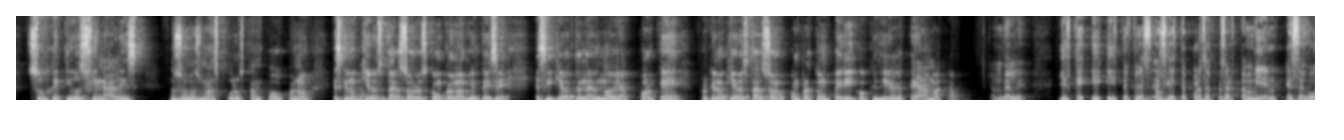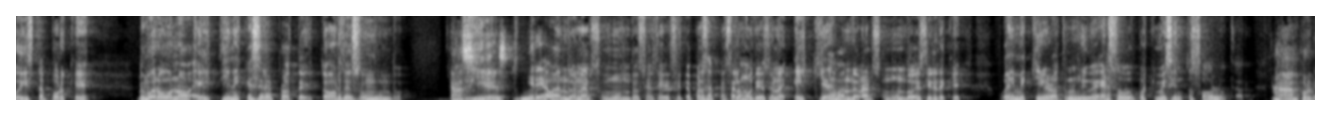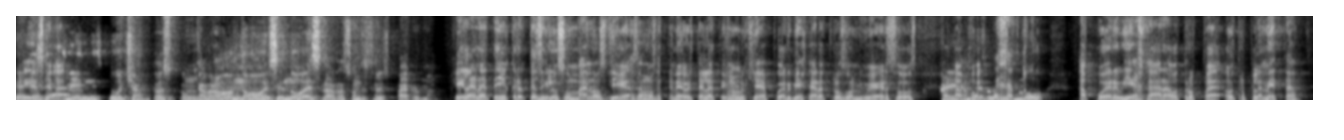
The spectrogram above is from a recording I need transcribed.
sus objetivos finales no son los más puros tampoco, ¿no? Es que no, quiero estar solo. Es como cuando alguien te dice, es que quiero tener novia. ¿Por qué? Porque no quiero estar solo. Cómprate un perico que diga que te ama, cabrón. Ándale. Y es que, y, te piensas, es que te puedes a también, es egoísta porque, número uno, él tiene que ser el protector de su mundo. Así es. quiere abandonar su mundo. O sea, si, te pones a pensar la motivación, él quiere abandonar su mundo, decir de que, güey, me quiero ir a otro universo porque me siento solo, cabrón. Ah, porque ya se me escucha. Entonces, cabrón, no, ese no es la razón de ser Spider-Man. Que la neta, yo creo que si los humanos llegásemos a tener ahorita la tecnología de poder viajar a otros universos, a poder, deja tú, a poder viajar a otro, otro planeta,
